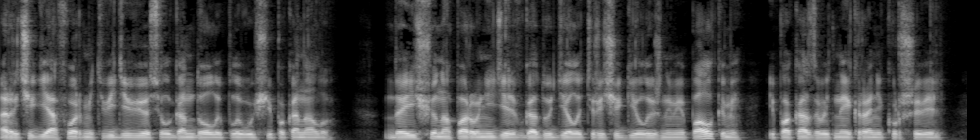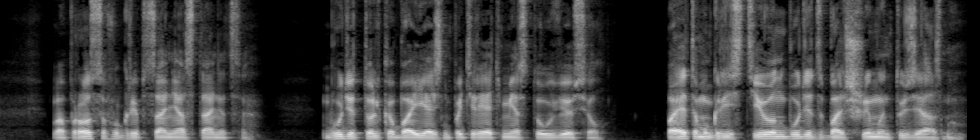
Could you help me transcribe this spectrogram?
а рычаги оформить в виде весел гондолы, плывущей по каналу. Да еще на пару недель в году делать рычаги лыжными палками и показывать на экране Куршевель. Вопросов у гребца не останется. Будет только боязнь потерять место у весел. Поэтому грести он будет с большим энтузиазмом.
